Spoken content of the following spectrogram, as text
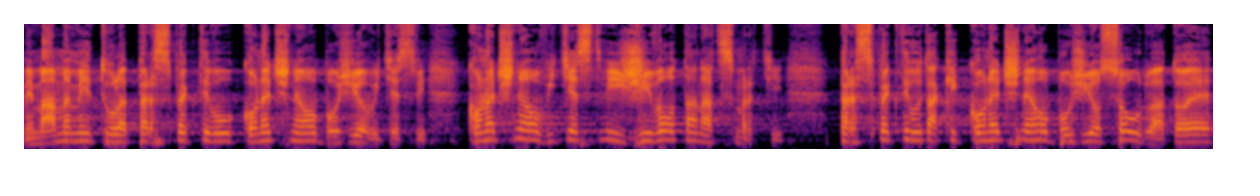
My máme mít tuhle perspektivu konečného božího vítězství. Konečného vítězství života nad smrtí. Perspektivu taky konečného božího soudu. A to je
